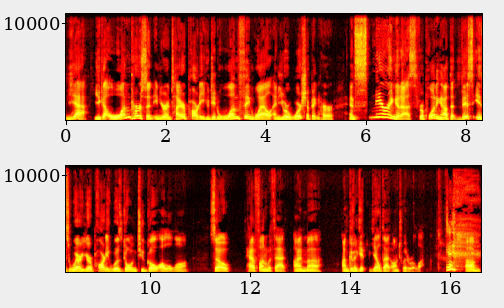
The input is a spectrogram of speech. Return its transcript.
Yeah, you got one person in your entire party who did one thing well, and you were worshiping her and sneering at us for pointing out that this is where your party was going to go all along. So have fun with that. I'm uh, I'm going to get yelled at on Twitter a lot. Um,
